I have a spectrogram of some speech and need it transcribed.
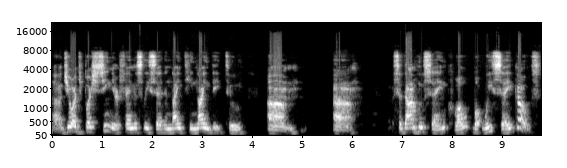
uh, George Bush Sr. famously said in 1990 to um, uh, Saddam Hussein, quote, what we say goes.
